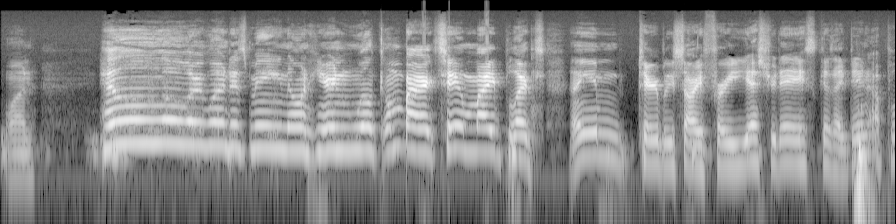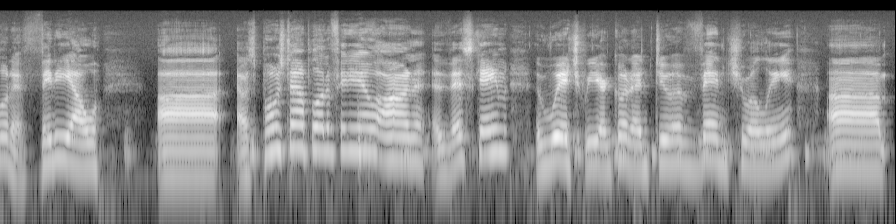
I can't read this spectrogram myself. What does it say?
One. Hello everyone, it's me, Nolan here, and welcome back to my Plex. I am terribly sorry for yesterday's, because I didn't upload a video. Uh, I was supposed to upload a video on this game, which we are gonna do eventually. Um,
